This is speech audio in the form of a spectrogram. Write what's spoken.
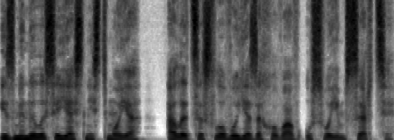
і змінилася ясність моя, але це слово я заховав у своїм серці.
